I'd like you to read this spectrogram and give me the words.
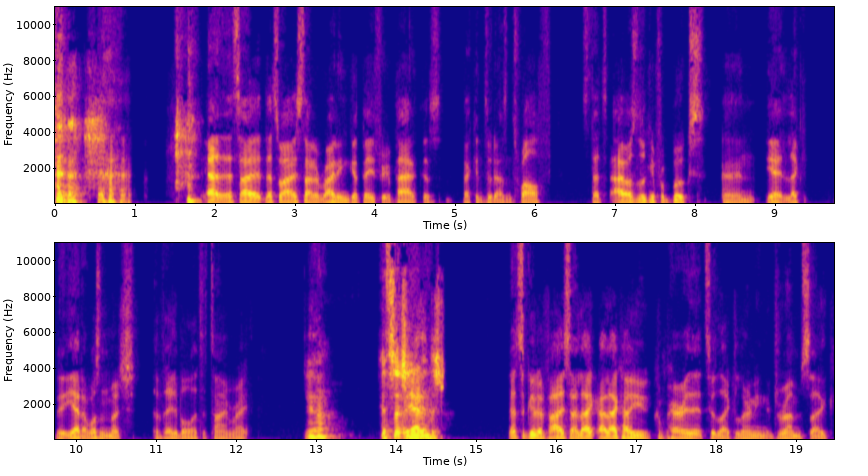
yeah, that's why that's why I started writing "Get Paid for Your Pad" because back in 2012, that's I was looking for books and yeah, like yeah, there wasn't much available at the time, right? Yeah, it's such but a yeah, new industry. That's a good advice. I like I like how you compare it to like learning the drums. Like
